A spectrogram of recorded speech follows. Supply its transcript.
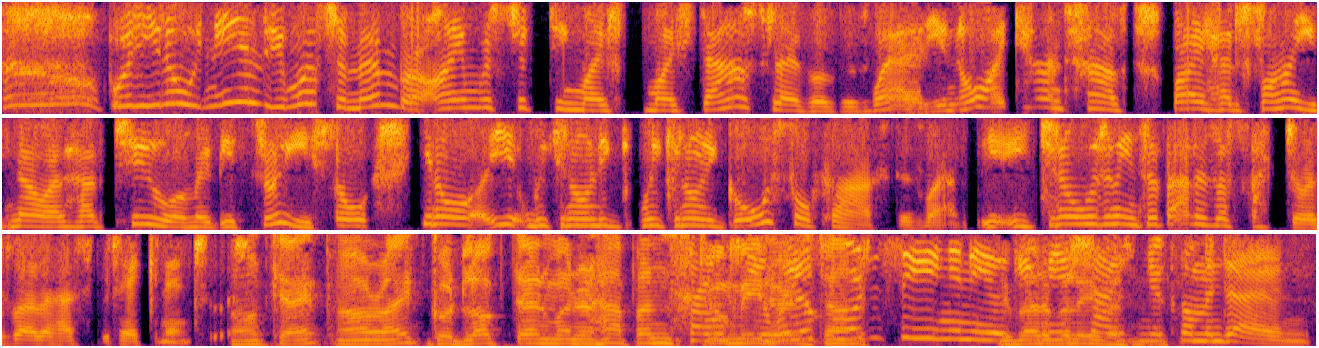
Well, you know, Neil, you must remember I'm restricting my my staff levels as well. You know, I can't have. Well, I had five. Now I'll have two or maybe three. So you know, we can only we can only go so fast as well. Y- y- Do you know what I mean? So that is a factor as well that has to be taken into it. okay, all right. Good luck then when it happens. Thank Two you. meters We look down. forward to seeing you, Neil. You better believe it. You're coming down.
